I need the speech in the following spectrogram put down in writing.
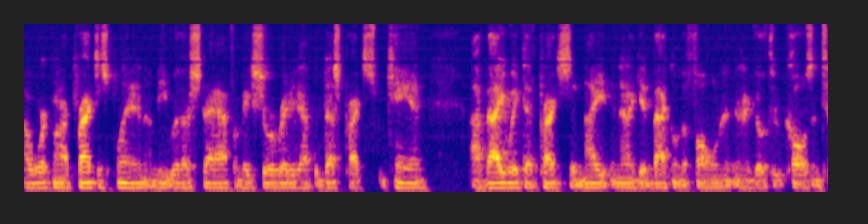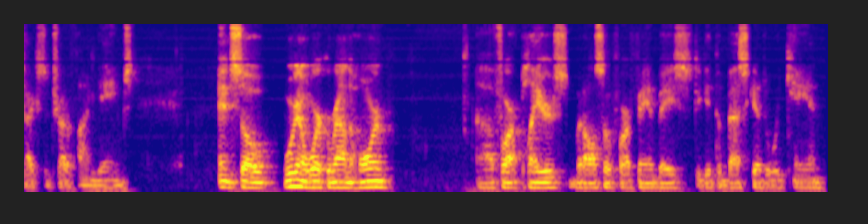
I work on our practice plan. I meet with our staff. I make sure we're ready to have the best practice we can I evaluate that practice at night, and then I get back on the phone and I go through calls and texts to try to find games. And so we're going to work around the horn uh, for our players, but also for our fan base to get the best schedule we can.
